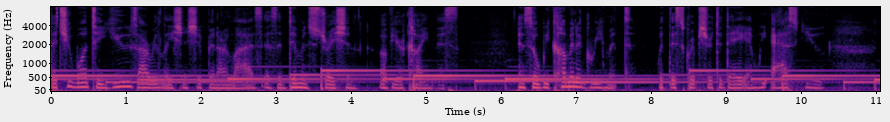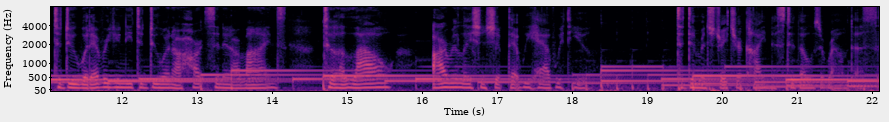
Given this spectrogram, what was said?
that you want to use our relationship in our lives as a demonstration of your kindness. And so we come in agreement with this scripture today and we ask you to do whatever you need to do in our hearts and in our minds to allow our relationship that we have with you to demonstrate your kindness to those around us.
